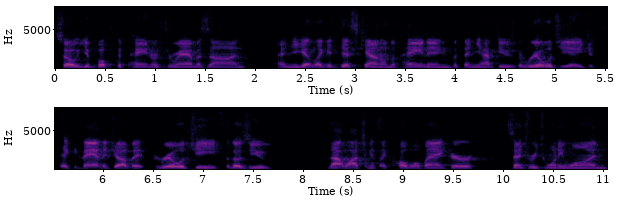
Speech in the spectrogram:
So you book the painter through Amazon and you get like a discount on the painting, but then you have to use the Realogy agent to take advantage of it. And Realogy, for those of you not watching, it's like Coldwell Banker, Century 21.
